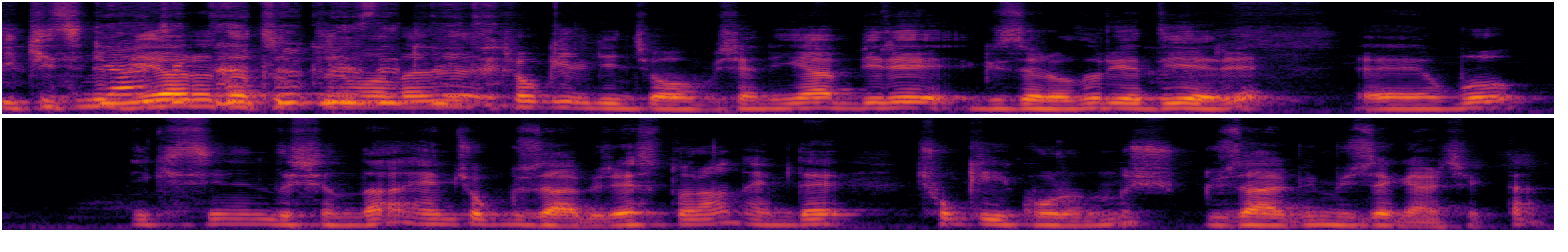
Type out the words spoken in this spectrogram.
İkisini bir Gerçekten arada çok tutturmaları lezzetliydi. çok ilginç olmuş. Hani ya biri güzel olur ya diğeri. Ee, bu ikisinin dışında hem çok güzel bir restoran hem de çok iyi korunmuş güzel bir müze gerçekten.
